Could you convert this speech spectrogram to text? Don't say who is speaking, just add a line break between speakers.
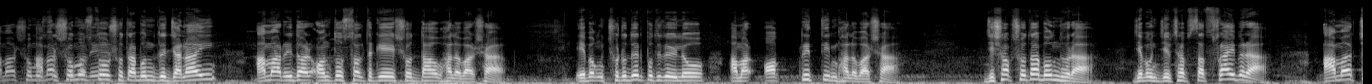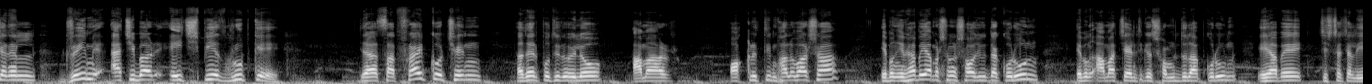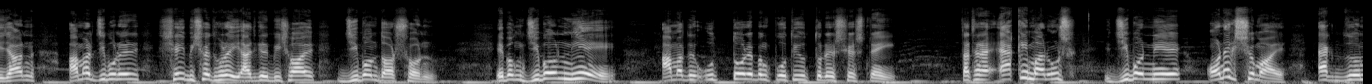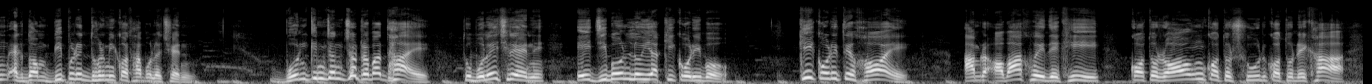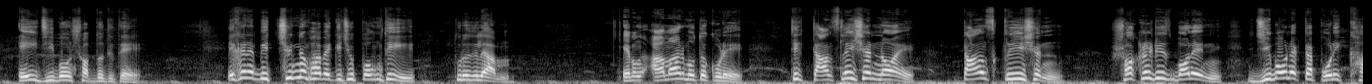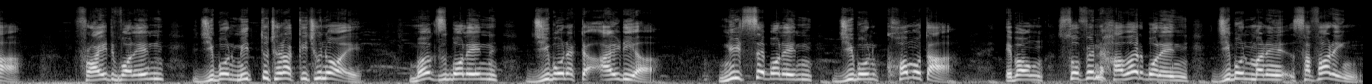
আমার সমস্ত আমার সমস্ত শ্রোতাবন্ধুদের জানাই আমার হৃদয়ের অন্তঃস্থল থেকে শ্রদ্ধা ও ভালোবাসা এবং ছোটদের প্রতি রইল আমার অকৃত্রিম ভালোবাসা। যেসব শ্রোতা বন্ধুরা এবং যেসব সাবস্ক্রাইবাররা আমার চ্যানেল ড্রিম অ্যাচিভার এইচপিএস গ্রুপকে যারা সাবস্ক্রাইব করছেন তাদের প্রতি রইল আমার অকৃত্রিম ভালোবাসা এবং এভাবেই আমার সঙ্গে সহযোগিতা করুন এবং আমার চ্যানেলটিকে সমৃদ্ধ লাভ করুন। এভাবে চেষ্টা চালিয়ে যান। আমার জীবনের সেই বিষয় ধরেই আজকের বিষয় জীবন দর্শন এবং জীবন নিয়ে আমাদের উত্তর এবং প্রতি উত্তরের শেষ নেই। তাছাড়া একই মানুষ জীবন নিয়ে অনেক সময় একজন একদম বিপরীত ধর্মী কথা বলেছেন। বঙ্কিমচন্দ্র চট্টোপাধ্যায় তো বলেইছিলেন, এই জীবন লইয়া কি করিব? কি করিতে হয়? আমরা অবাক হয়ে দেখি কত রং, কত সুর, কত রেখা এই জীবন শব্দটিতে। এখানে বিচ্ছিন্নভাবে কিছু পংক্তি তুলে দিলাম। এবং আমার মতো করে ঠিক ট্রান্সলেশন নয়, ট্রান্সক্রিয়েশন। সক্রেটিস বলেন, জীবন একটা পরীক্ষা। ফ্রয়েড বলেন, জীবন মৃত্যু ছাড়া কিছু নয়। মার্কস বলেন, জীবন একটা আইডিয়া। নিটসে বলেন, জীবন ক্ষমতা। এবং সোফেন হাওয়ার বলেন, জীবন মানে সাফারিং।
